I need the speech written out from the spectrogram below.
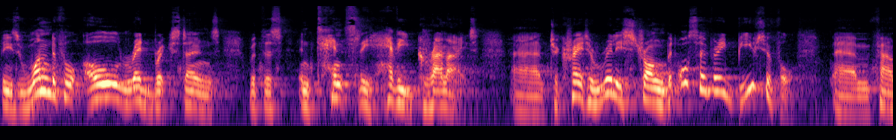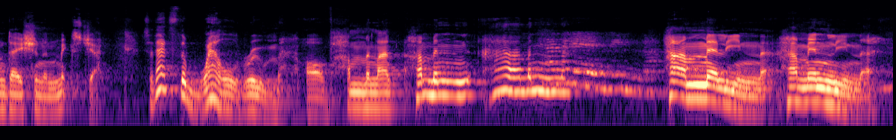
these wonderful old red brick stones with this intensely heavy granite uh, to create a really strong but also very beautiful um, foundation and mixture. So that's the well room of Hamelin, Hamen, Hamen, Hamelin, Hamelin,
